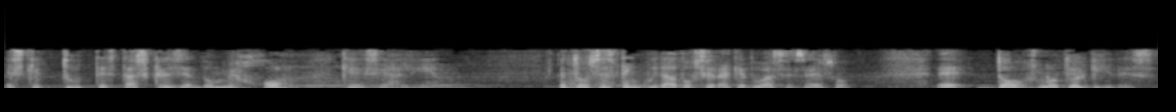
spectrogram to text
es que tú te estás creyendo mejor que ese alguien. Entonces ten cuidado. ¿Será que tú haces eso? Eh, dos, no te olvides.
